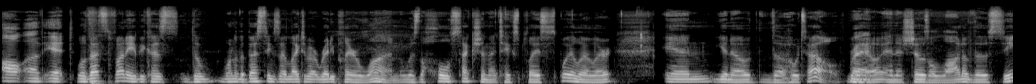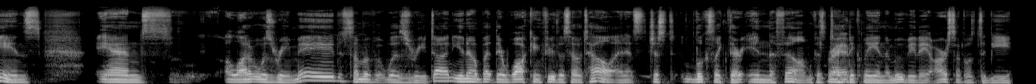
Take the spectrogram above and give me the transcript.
all of it. Well, that's funny because the one of the best things I liked about Ready Player One was the whole section that takes place. Spoiler alert! In you know the hotel, you Right. know, and it shows a lot of those scenes, and a lot of it was remade. Some of it was redone, you know. But they're walking through this hotel, and it's just looks like they're in the film because Right. technically in the movie they are supposed to be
